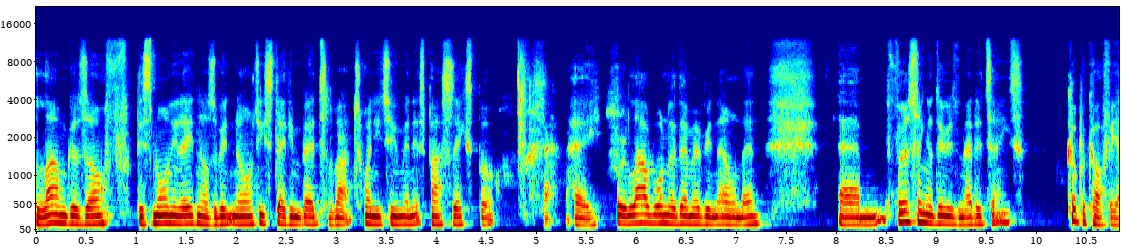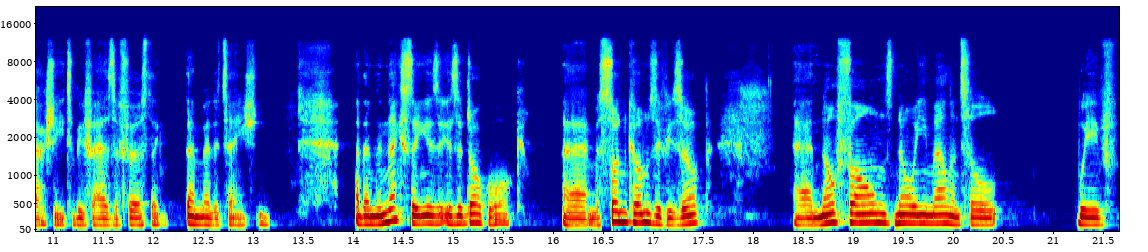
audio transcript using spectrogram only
alarm goes off. This morning, Aidan, I was a bit naughty, stayed in bed till about 22 minutes past six, but hey, we're allowed one of them every now and then. Um, first thing I do is meditate. Cup of coffee, actually, to be fair, is the first thing, then meditation. And then the next thing is, is a dog walk. Uh, my son comes if he's up. Uh, no phones, no email until we've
